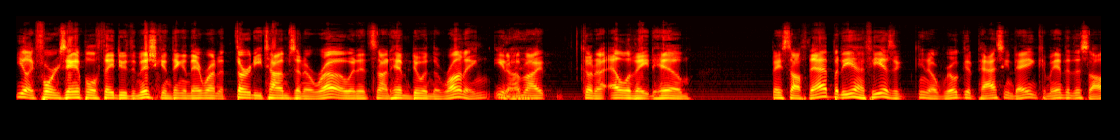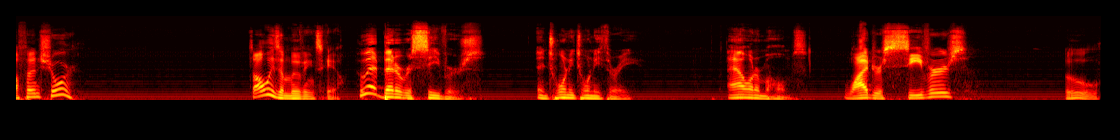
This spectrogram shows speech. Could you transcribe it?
You know, like for example, if they do the Michigan thing and they run it thirty times in a row and it's not him doing the running, you know, I'm not going to elevate him based off that. But yeah, if he has a you know real good passing day and command of this offense, sure. It's always a moving scale. Who had better receivers in 2023? Allen or Mahomes? Wide receivers, ooh,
